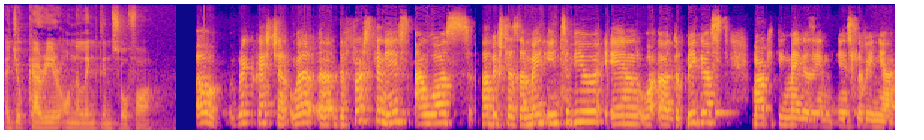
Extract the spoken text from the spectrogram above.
at your career on LinkedIn so far? Oh, great question. Well, uh, the first thing is I was published as a main interview in uh, the biggest marketing magazine in Slovenia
